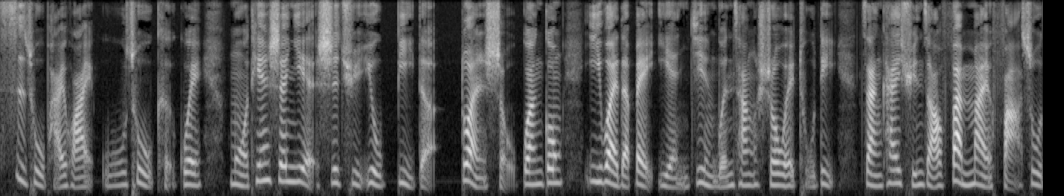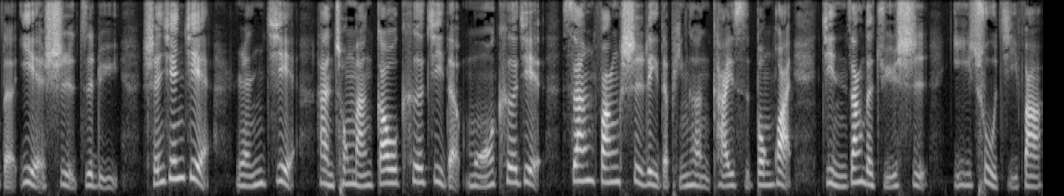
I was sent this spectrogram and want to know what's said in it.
四处徘徊，无处可归。某天深夜，失去右臂的。断手关公意外的被眼镜文昌收为徒弟，展开寻找贩卖法术的夜市之旅。神仙界、人界和充满高科技的魔科界三方势力的平衡开始崩坏，紧张的局势一触即发。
